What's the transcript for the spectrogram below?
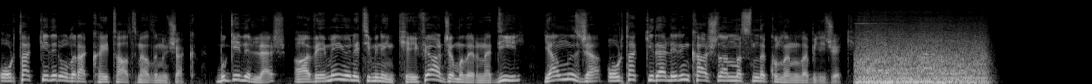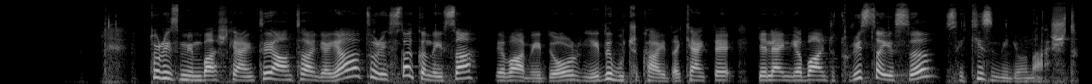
ortak gelir olarak kayıt altına alınacak. Bu gelirler AVM yönetiminin keyfi harcamalarına değil, yalnızca ortak giderlerin karşılanmasında kullanılabilecek. Turizmin başkenti Antalya'ya turist akını ise devam ediyor. 7,5 ayda kentte gelen yabancı turist sayısı 8 milyonu aştı.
